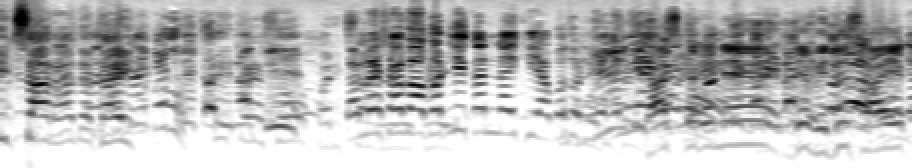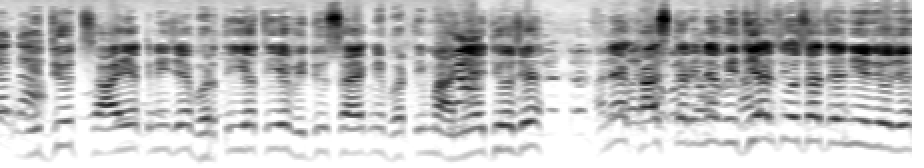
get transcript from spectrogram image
પરીક્ષા રદ થઈ. તમે સાહેબ બદલી કરી નાખી આ બધો ખાસ કરીને જે વિદ્યુત સહાયક વિદ્યુત સહાયકની જે ભરતી હતી એ વિદ્યુત સહાયકની ભરતીમાં અન્યાય થયો છે. અને ખાસ કરીને વિદ્યાર્થીઓ સાથે અન્યાય છે.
